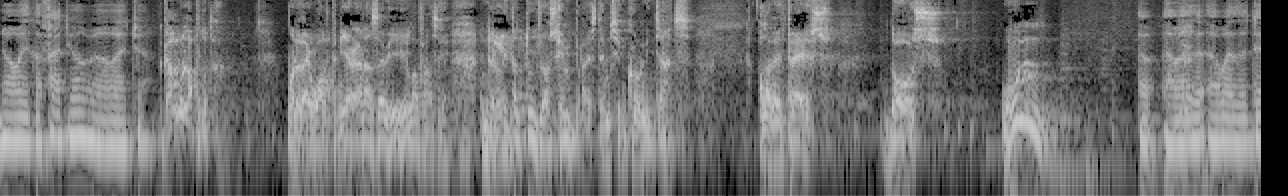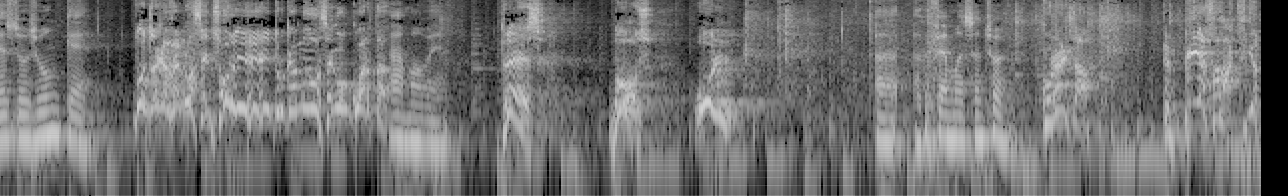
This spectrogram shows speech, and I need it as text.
no ho he agafat jo, però vaig. Cago la puta. Bueno, da igual, tenia ganes de dir la frase. En realitat tu i jo sempre estem sincronitzats. A la de 3, 2, 1... A, a, la, de- a la de 3, 2, 1, què? Doncs agafem l'ascensor i truquem a la segon quarta. Ah, molt bé. 3, 2, 1... Uh, agafem l'ascensor. Correcte! Empieza la acción.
